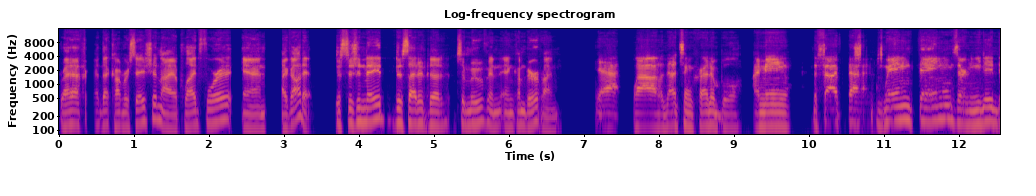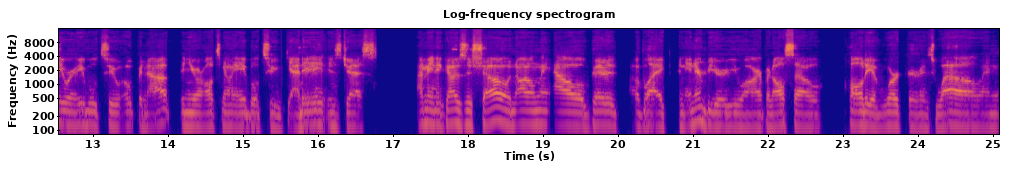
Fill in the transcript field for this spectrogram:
Right after that conversation, I applied for it and I got it. Decision made, decided to to move and, and come to Irvine. Yeah. Wow. That's incredible. I mean, the fact that when things are needed, they were able to open up and you're ultimately able to get it is just, I mean, it goes to show not only how good of like an interviewer you are, but also quality of worker as well. And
